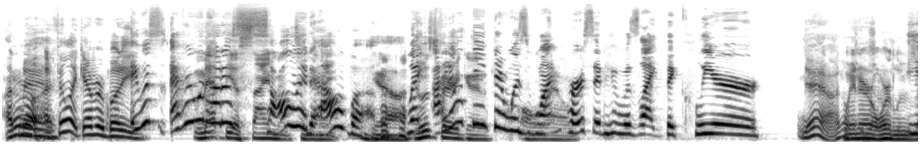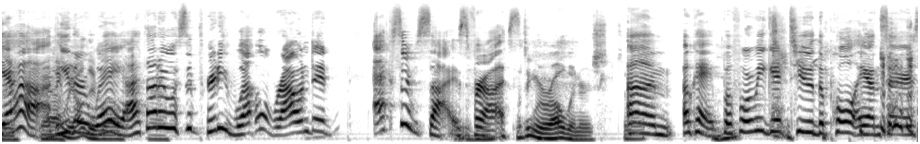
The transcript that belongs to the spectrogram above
I don't know. Yeah. I feel like everybody. It was everyone met had a solid tonight. album. Yeah, it like was I don't good think there was all one around. person who was like the clear. Yeah. I don't winner think so. or loser. Yeah, think we all either way, well. I thought Yeah. it was a pretty well-rounded exercise for Mhm. us. I think we're all winners. tonight. Um. Okay. Mhm. Before we get to the poll answers,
